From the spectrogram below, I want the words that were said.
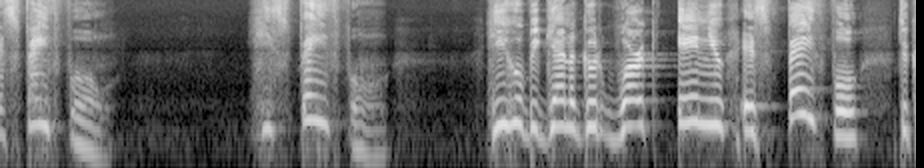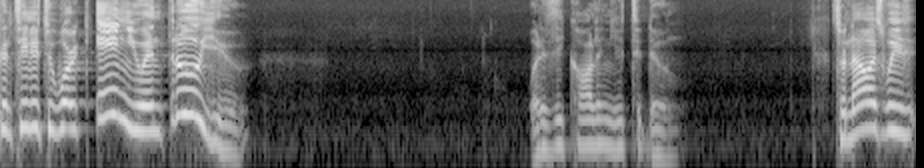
Is faithful. He's faithful. He who began a good work in you is faithful to continue to work in you and through you. What is He calling you to do? So now, as we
